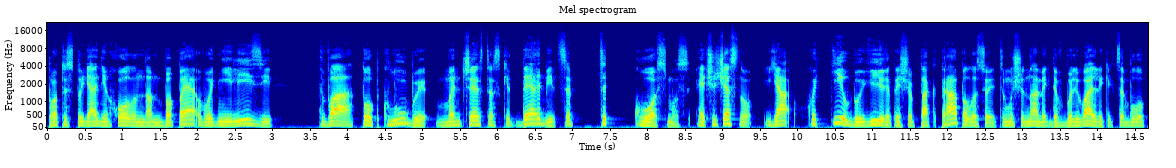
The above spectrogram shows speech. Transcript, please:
протистояння Холланда Мбапе в одній лізі, два топ-клуби, Манчестерське дербі це, це космос. Якщо чесно, я хотів би вірити, щоб так трапилося, тому що нам, для вболівальників, це було б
